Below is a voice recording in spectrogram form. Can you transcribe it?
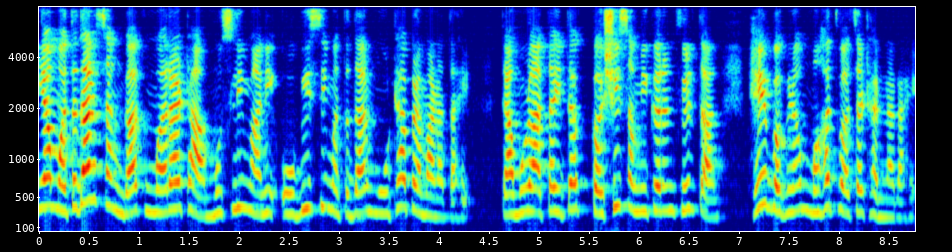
या मतदारसंघात मराठा मुस्लिम आणि ओबीसी मतदार मोठ्या प्रमाणात आहे. त्यामुळे आता इथं कशी समीकरण फिरतात हे बघणं महत्त्वाचं ठरणार आहे.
